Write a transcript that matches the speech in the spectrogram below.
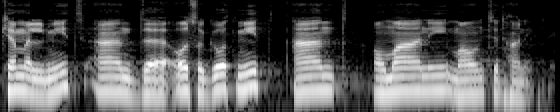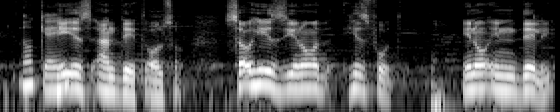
camel meat, and uh, also goat meat, and Omani mountain honey. Okay. He is and date also. So he is, you know, his food. You know, in Delhi,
